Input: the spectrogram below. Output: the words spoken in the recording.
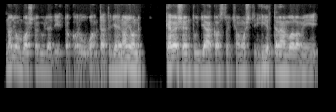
nagyon vastag üledéktakaró van. Tehát ugye nagyon kevesen tudják azt, hogyha most hirtelen valami,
